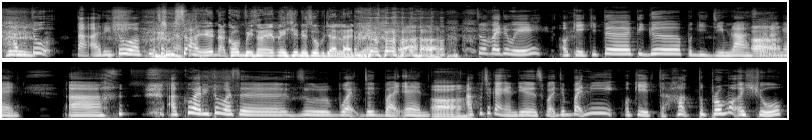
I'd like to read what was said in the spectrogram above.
Hari tu tak hari tu aku cakap Susah ya nak convince rakyat Malaysia dia suruh berjalan ya. Ah. So by the way Okay kita tiga pergi gym lah sekarang Ah. kan uh, Aku hari tu masa Zul buat jebat kan Ah. Aku cakap dengan dia Sebab jebat ni Okay to promote a show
